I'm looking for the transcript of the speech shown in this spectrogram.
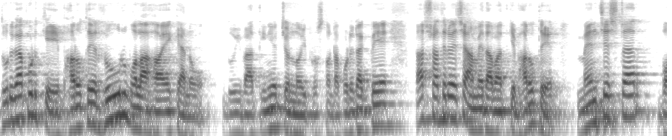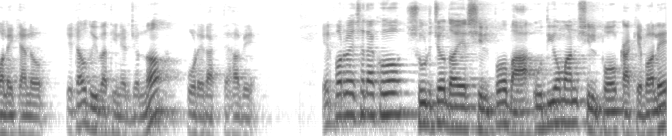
দুর্গাপুরকে ভারতের রুর বলা হয় কেন? দুই বা তিনের জন্য এই প্রশ্নটা পড়ে রাখবে। তার সাথে রয়েছে, আহমেদাবাদকে ভারতের ম্যানচেস্টার বলে কেন? এটাও দুই বা তিনের জন্য পড়ে রাখতে হবে। এরপর রয়েছে দেখো, সূর্যোদয়ের শিল্প বা উদীয়মান শিল্প কাকে বলে?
